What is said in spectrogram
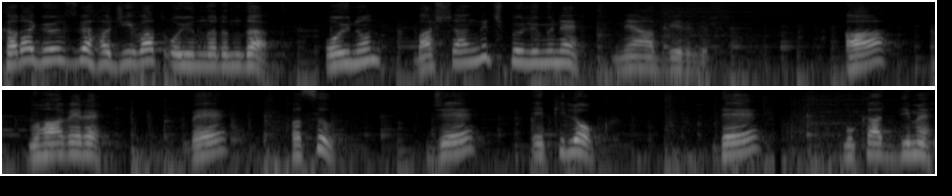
Karagöz ve Hacivat oyunlarında oyunun başlangıç bölümüne ne ad verilir? A. Muhavere B. Fasıl C. Epilog D. Mukaddime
